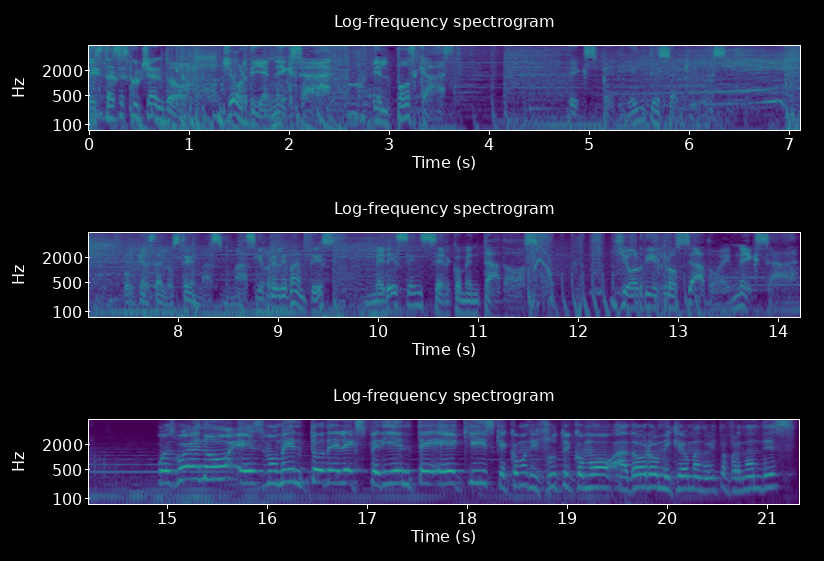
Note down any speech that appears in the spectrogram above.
Estás escuchando Jordi en Exa, el podcast. Expedientes X. Porque hasta los temas más irrelevantes merecen ser comentados. Jordi Rosado en Exa. Pues bueno, es momento del expediente X, que como disfruto y como adoro, mi querido Manolito Fernández.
